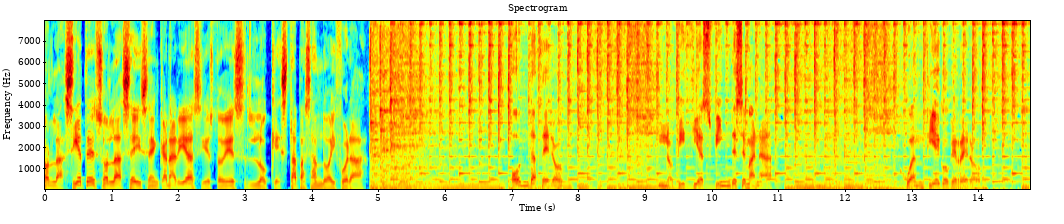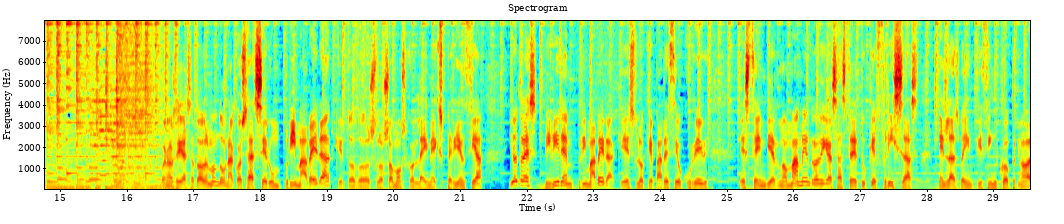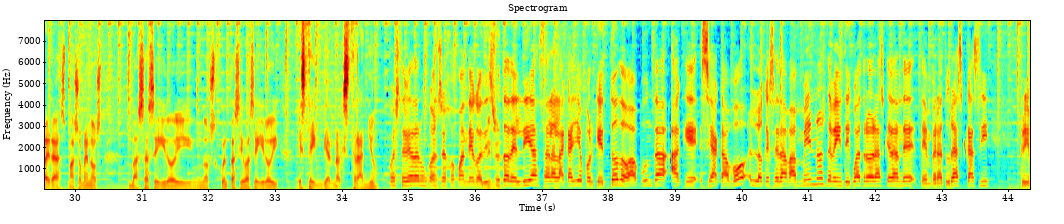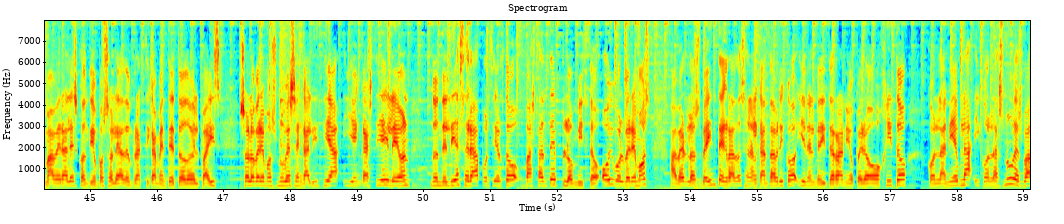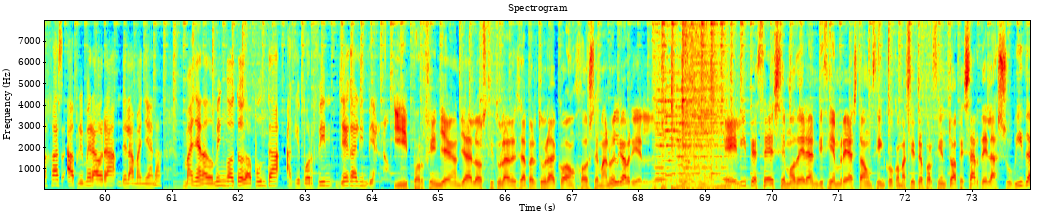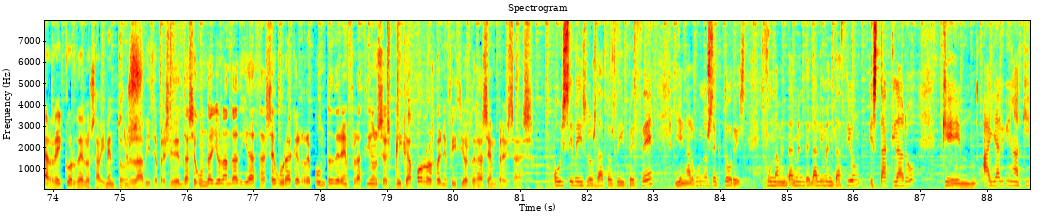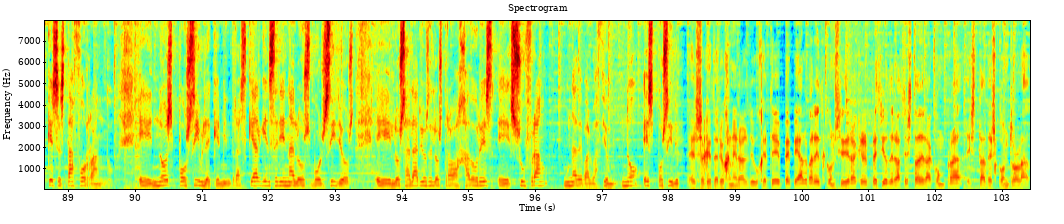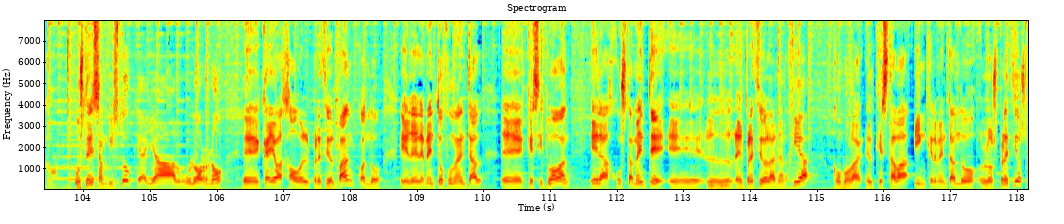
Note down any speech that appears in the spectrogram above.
Son las 7, son las 6 en Canarias y esto es lo que está pasando ahí fuera. Onda Cero. Noticias fin de semana. Juan Diego Guerrero. Buenos días a todo el mundo. Una cosa es ser un primavera, que todos lo somos con la inexperiencia, y otra es vivir en primavera, que es lo que parece ocurrir este invierno. Mamen Rodríguez Astre, tú que frisas en las 25 primaveras más o menos, vas a seguir hoy, nos cuentas si va a seguir hoy este invierno extraño. Pues te voy a dar un consejo, Juan Diego. Disfruta del día, sal a la calle porque todo apunta a que se acabó lo que se daba. Menos de 24 horas quedan de temperaturas casi primaverales con tiempo soleado en prácticamente todo el país. Solo veremos nubes en Galicia y en Castilla y León, donde el día será, por cierto, bastante plomizo. Hoy volveremos a ver los 20 grados en el Cantábrico y en el Mediterráneo, pero ojito con la niebla y con las nubes bajas a primera hora de la mañana. Mañana domingo todo apunta a que por fin llega el invierno. Y por fin llegan ya los titulares de apertura con José Manuel Gabriel. El IPC se modera en diciembre hasta un 5,7% a pesar de la subida récord de los alimentos. La vicepresidenta segunda Yolanda Díaz asegura que el repunte de la inflación se explica por los beneficios de las empresas. Hoy si veis los datos de IPC y en algunos sectores, fundamentalmente la alimentación, está claro que mm, hay alguien aquí que se está forrando. Eh, no es posible que mientras que alguien se llena los bolsillos, eh, los salarios de los trabajadores eh, sufran una devaluación. No es posible. El secretario general de UGT, Pepe Álvarez, considera que el precio de la cesta de la compra está descontrolado. ¿Ustedes han visto que haya algún horno que haya bajado el precio del pan cuando el elemento fundamental que situaban era justamente el, el, precio de la energía como la, el que estaba incrementando los precios?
